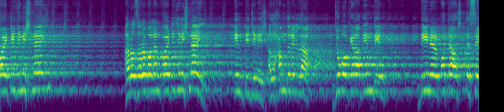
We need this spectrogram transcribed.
কয়টি জিনিস নেই? আরও জোরে বলেন, কয়টি জিনিস নেই? তিনটি জিনিস। আলহামদুলিল্লাহ, যুবকেরা দিন দিন দিনের পথে আসতেছে,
